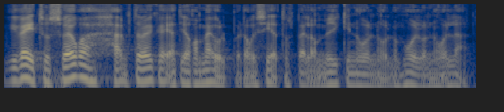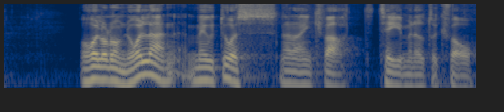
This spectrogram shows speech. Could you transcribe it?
vi vet hur svåra Halmstad AIK är att göra mål på. Det har vi sett. De spelar mycket 0-0. De håller nollan. Och håller de nollan mot oss när det är en kvart, tio minuter kvar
